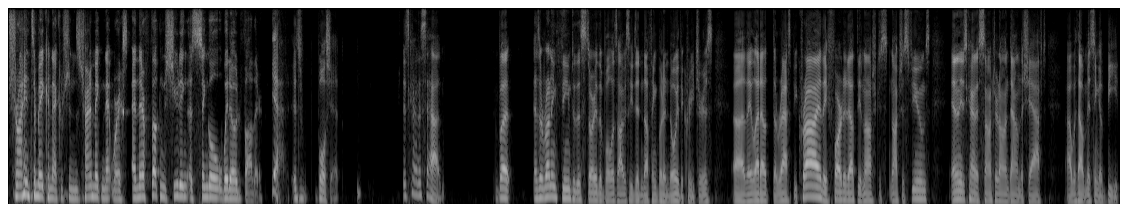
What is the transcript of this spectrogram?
trying to make connections, trying to make networks, and they're fucking shooting a single widowed father. yeah, it's bullshit. It's kind of sad. But as a running theme to this story, the bullets obviously did nothing but annoy the creatures. Uh, they let out the raspy cry, they farted out the noxious, noxious fumes, and then they just kind of sauntered on down the shaft uh, without missing a beat.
